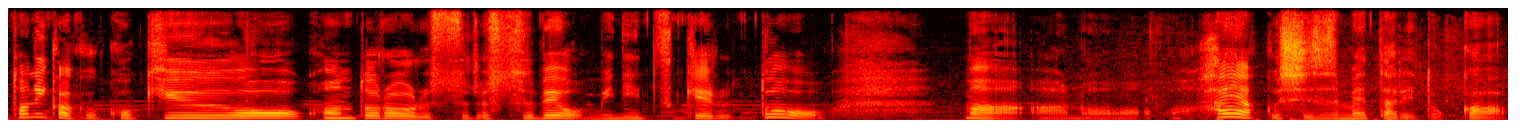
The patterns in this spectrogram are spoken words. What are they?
とにかく呼吸をコントロールする術を身につけるとまああの早く沈めたりとか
